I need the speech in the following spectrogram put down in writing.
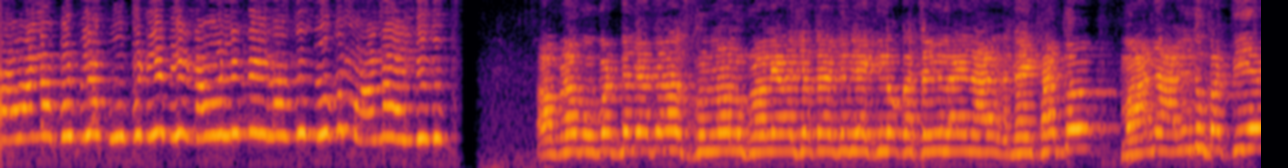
ખાવાના પર બે પૂપડી બે ના ઓલી નહીં લાવતું જો કે માના આલી દીધું. આપણા પોપટ ને બે જણા સ્કૂલ નો લુગડો લેવા જતો એટલે બે કિલો કચરી લાઈને નહીં ખાધો? માને આલી તું કતી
